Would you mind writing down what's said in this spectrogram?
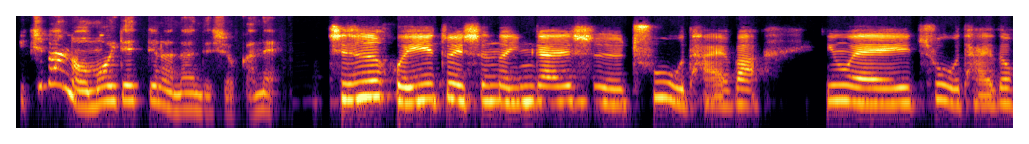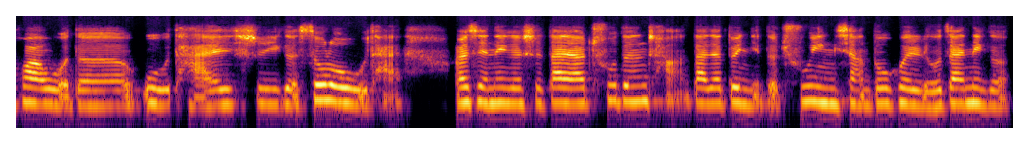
一番の思い出っていうのは何でしょうかね？其实回忆最深的应该是初舞台吧，因为初舞台的话，我的舞台是一个 solo 舞台，而且那个是大家初登场，大家对你的初印象都会留在那个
